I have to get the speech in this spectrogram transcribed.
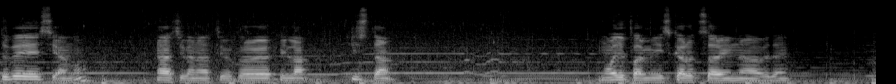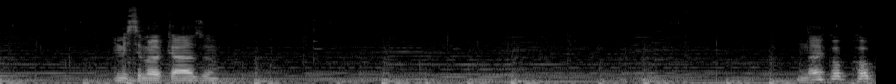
Dove siamo? Ah, ci va un attimo, però fin là. Ci sta. Non voglio farmi scarrozzare in nave, dai. Mi sembra il caso. Dai, hop hop.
